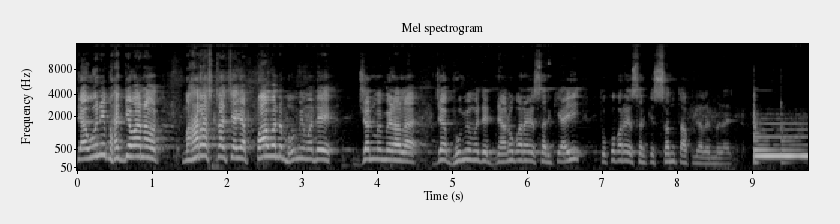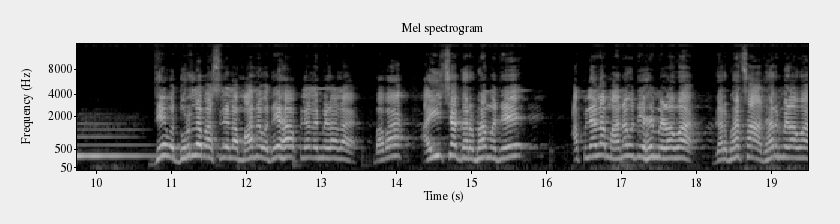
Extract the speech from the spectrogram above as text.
त्याहूनही भाग्यवान आहोत. महाराष्ट्राच्या या पावन भूमीमध्ये जन्म मिळाला. ज्या भूमीमध्ये ज्ञानोबरायासारखी आई तुकोबरायासारखे संत आपल्याला मिळाले. देव दुर्लभ असलेला मानव देह आपल्याला मिळाला. बाबा आईच्या गर्भामध्ये आपल्याला मानव देह मिळावा गर्भाचा आधार मिळावा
